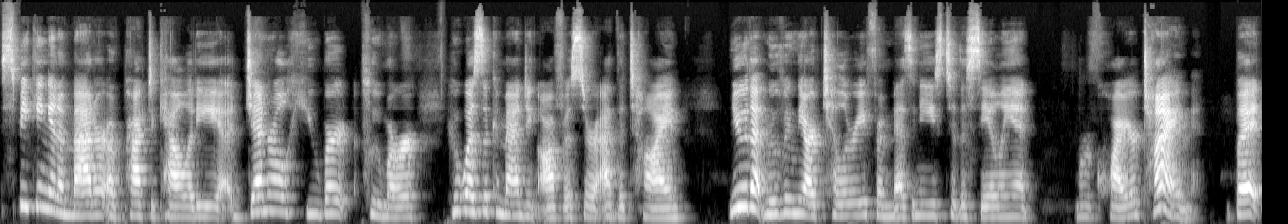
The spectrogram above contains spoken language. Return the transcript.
speaking in a matter of practicality, General Hubert Plumer, who was the commanding officer at the time, knew that moving the artillery from Messines to the salient required time. But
